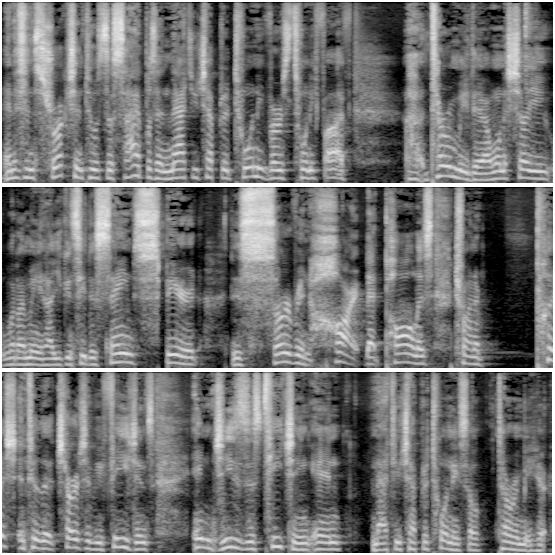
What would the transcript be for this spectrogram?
and its instruction to his disciples in Matthew chapter 20, verse 25. Uh, turn me there. I want to show you what I mean. How you can see the same spirit, this servant heart that Paul is trying to push into the church of Ephesians in Jesus' teaching in Matthew chapter 20. So turn with me here.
